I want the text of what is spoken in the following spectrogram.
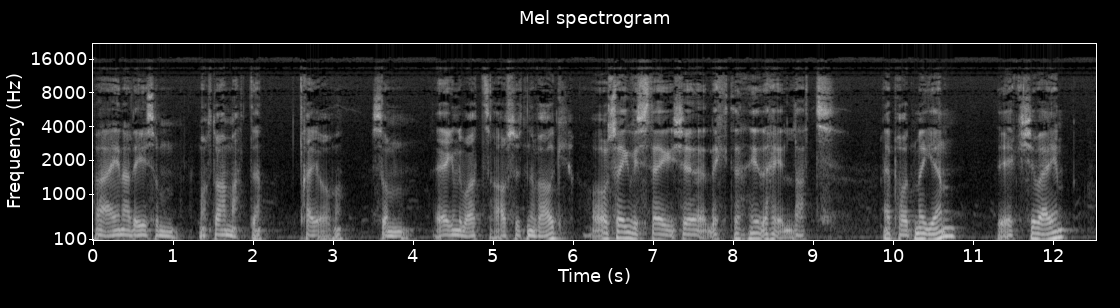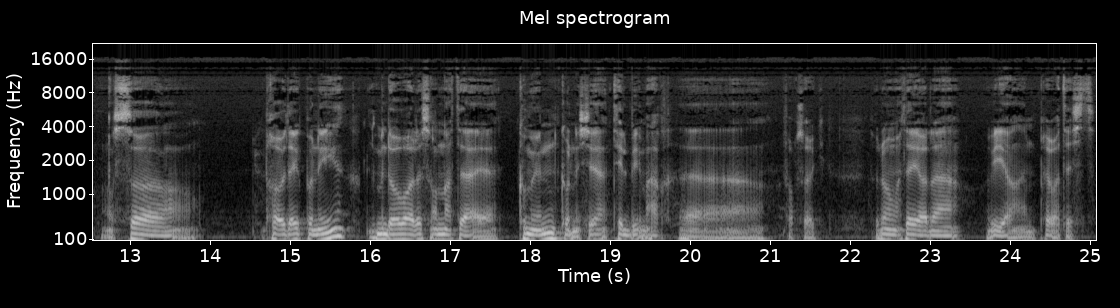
være en av de som måtte ha matte tredje året. Som egentlig var et avsluttende valg. Og så jeg visste jeg ikke likte i det hele tatt. Jeg prøvde meg igjen. Det gikk ikke veien. Og så prøvde jeg på ny, men da var det sånn at jeg, kommunen kunne ikke tilby mer eh, forsøk. Så da måtte jeg gjøre det via en privatist.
